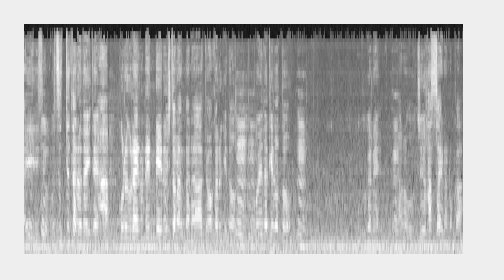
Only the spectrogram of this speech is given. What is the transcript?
あいいですよ、うん。映ってたら大体あこれぐらいの年齢の人なんだなってわかるけど、うんうん。これだけだとうん。僕がね、うん。あの18歳なのか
